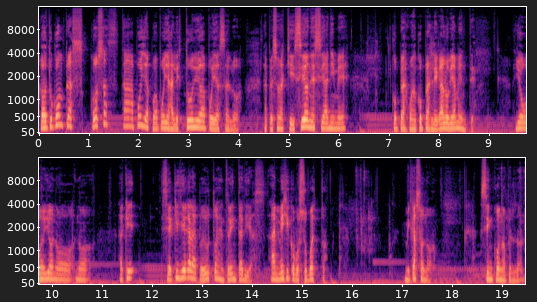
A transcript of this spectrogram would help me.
Cuando tú compras cosas, apoyas, pues apoyas al estudio, apoyas a los, las personas que hicieron ese anime. Compras cuando compras legal, obviamente. Yo, yo no, no. Aquí, si aquí llegan a productos en 30 días. Ah, en México, por supuesto. Mi caso, no. 5 no, perdón.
